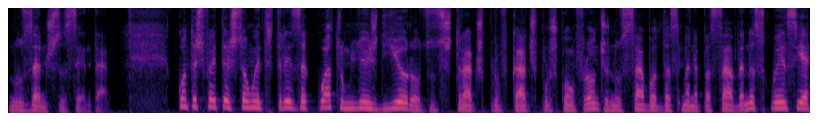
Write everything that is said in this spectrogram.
nos anos 60. Contas feitas são entre 3 a 4 milhões de euros os estragos provocados pelos confrontos no sábado da semana passada, na sequência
